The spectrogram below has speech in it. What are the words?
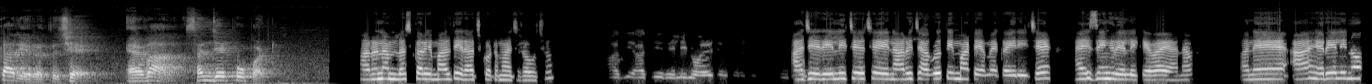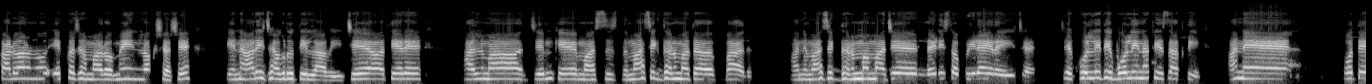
કાર્યરત છે. અહેવાલ સંજય પોપટ. મારું નામ લશ્કર માલતી રાજકોટમાં જ રહું છું. આજે આજે રેલીનું આયોજન કરેલું જે રેલી જે છે, એ નારી જાગૃતિ માટે અમે કરી છે. હાઇઝિંગ રેલી કહેવાય આના. અને આ રેલીનો કાઢવાનો એક જ અમારો મેઇન લક્ષ્ય છે કે નારી જાગૃતિ લાવી. જે અત્યારે હાલમાં જેમ કે માસિક ધર્મ બાદ અને માસિક ધર્મમાં જે લેડીઝો પીડાઈ રહી છે, જે ખુલ્લીથી બોલી નથી શકતી અને પોતે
